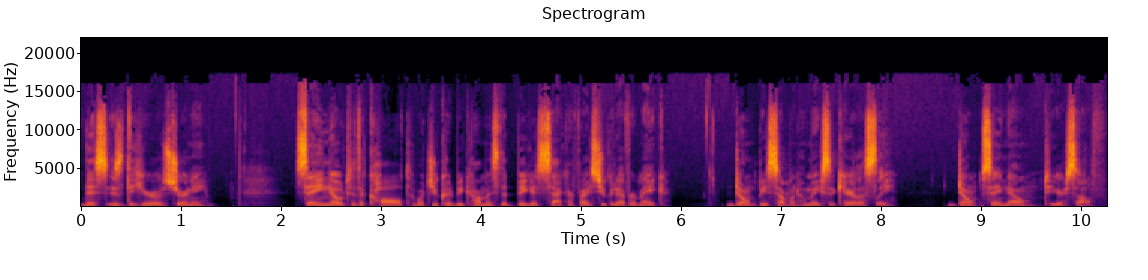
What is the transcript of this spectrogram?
This is the hero's journey. Saying no to the call to what you could become is the biggest sacrifice you could ever make. Don't be someone who makes it carelessly. Don't say no to yourself.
